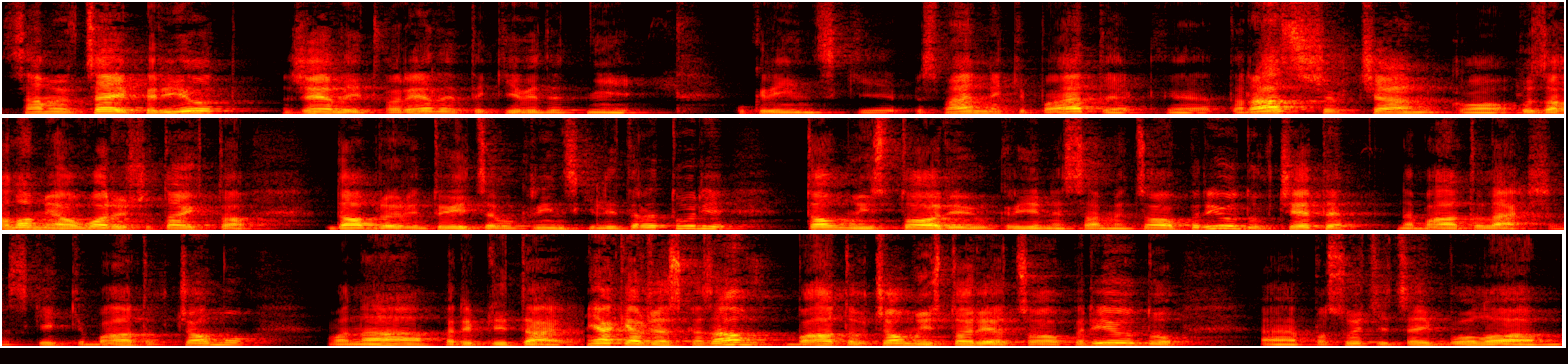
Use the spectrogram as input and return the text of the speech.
Саме в цей період жили і творили такі видатні українські письменники, поети, як е, Тарас Шевченко. Загалом я говорю, що той, хто добре орієнтується в українській літературі, тому історію України саме цього періоду вчити набагато легше, оскільки багато в чому вона переплітає. Як я вже сказав, багато в чому історія цього періоду. Е, По суті, це й була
